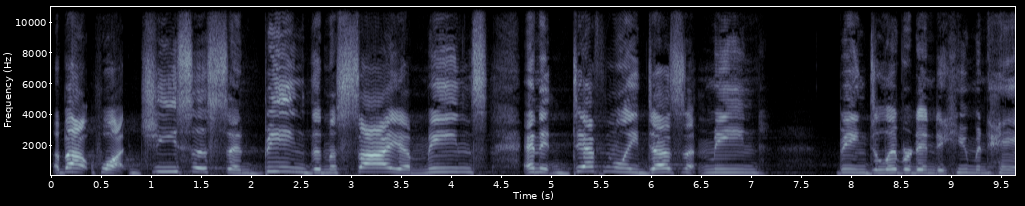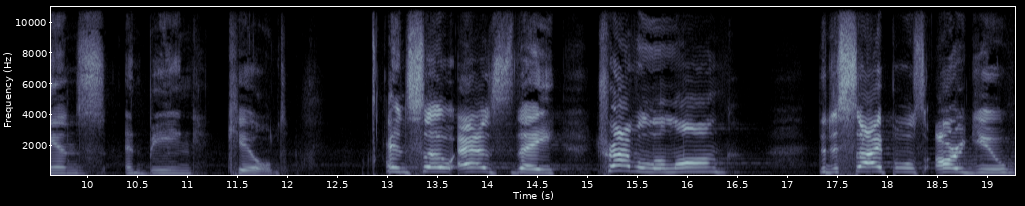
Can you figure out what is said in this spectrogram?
about what Jesus and being the Messiah means, and it definitely doesn't mean being delivered into human hands and being killed. And so, as they travel along, the disciples argue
